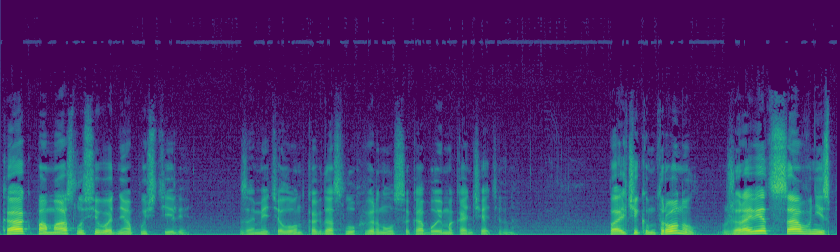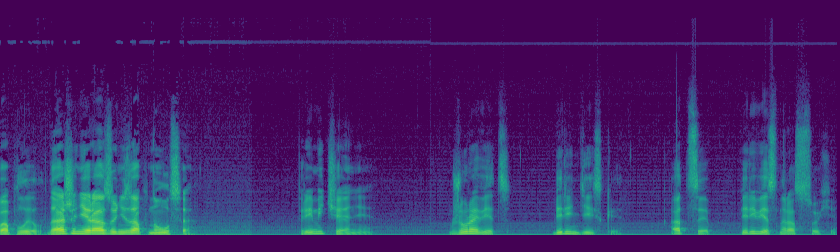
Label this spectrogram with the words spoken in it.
Как по маслу сегодня опустили, заметил он, когда слух вернулся к обоим окончательно. Пальчиком тронул, жировец сам вниз поплыл, даже ни разу не запнулся. Примечание. Журовец. Бериндейская. Отцеп. Перевес на рассохе.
